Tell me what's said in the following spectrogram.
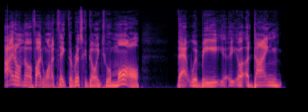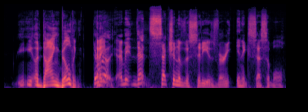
I don't know if I'd want to take the risk of going to a mall that would be uh, a dying a dying building. They're And it- really- I mean, that section of the city is very inaccessible.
